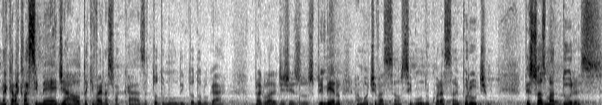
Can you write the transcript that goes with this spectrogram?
naquela classe média alta que vai na sua casa, todo mundo, em todo lugar para a glória de Jesus. Primeiro, a motivação, segundo, o coração. E por último, Pessoas maduras,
